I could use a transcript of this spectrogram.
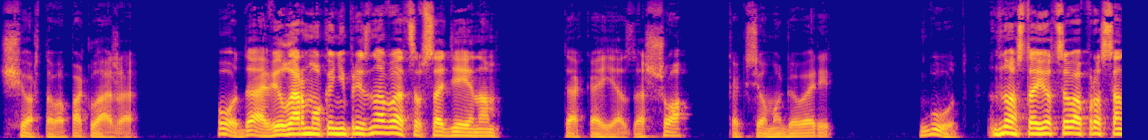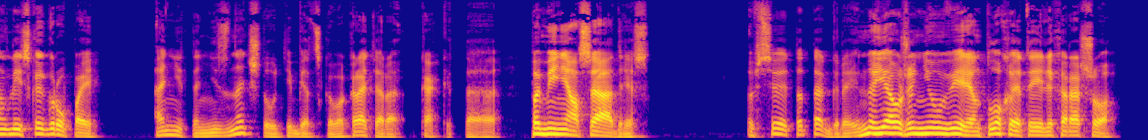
Чертова поклажа! — О, да, Вилар мог и не признаваться в содеянном. — Так, а я за шо? — как Сема говорит. — Гуд. Но остается вопрос с английской группой. Они-то не знать, что у тибетского кратера, как это, поменялся адрес. Все это так, Грей, но я уже не уверен, плохо это или хорошо.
